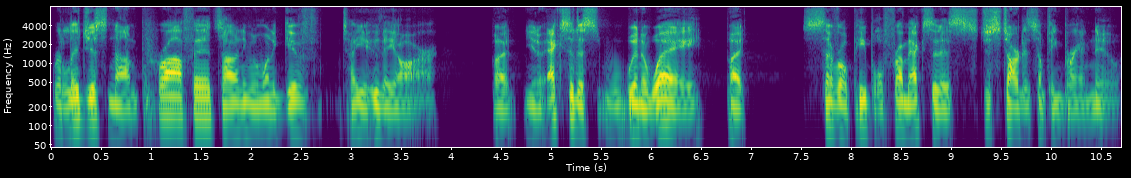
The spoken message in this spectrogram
religious nonprofits. I don't even want to give tell you who they are, but you know, Exodus went away, but several people from Exodus just started something brand new,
